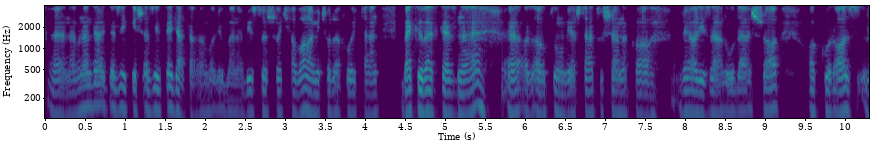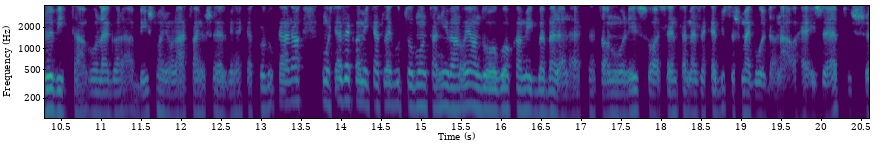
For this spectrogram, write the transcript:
eh, nem rendelkezik, és ezért egyáltalán nem vagyok benne biztos, hogy ha valami csoda folytán bekövetkezne eh, az autonómia státusának a realizálódása, akkor az rövid távon legalábbis nagyon látványos eredményeket produkálna. Most ezek, amiket legutóbb mondtam, nyilván olyan dolgok, amikbe bele lehetne tanulni, szóval szerintem ezeket biztos megoldaná a helyzet, és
